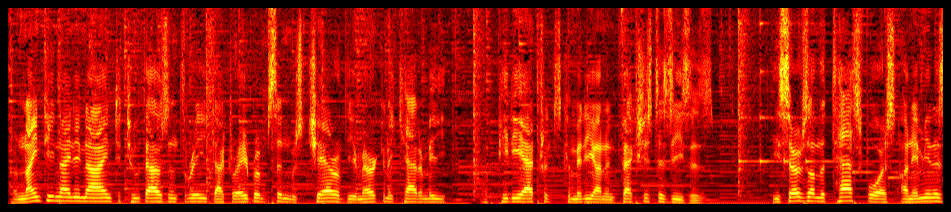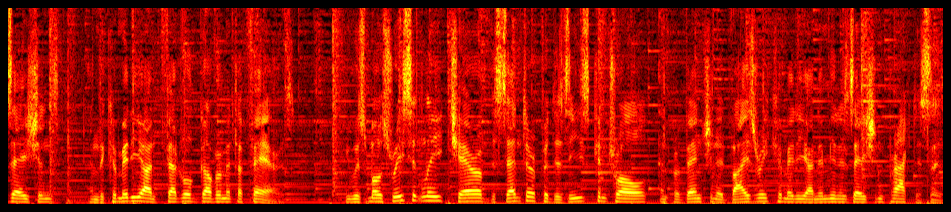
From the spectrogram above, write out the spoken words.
From 1999 to 2003, Dr. Abramson was chair of the American Academy of Pediatrics Committee on Infectious Diseases. He serves on the Task Force on Immunizations and the Committee on Federal Government Affairs. He was most recently chair of the Center for Disease Control and Prevention Advisory Committee on Immunization Practices,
